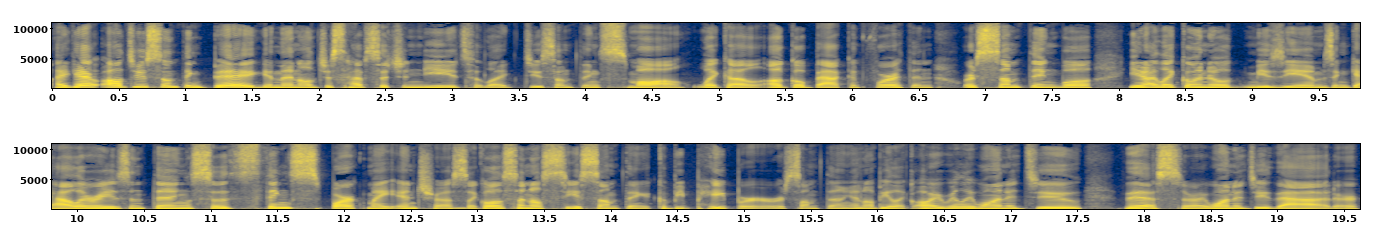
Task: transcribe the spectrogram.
I get I'll do something big and then I'll just have such a need to like do something small. Like I'll I'll go back and forth and or something will you know, I like going to museums and galleries and things. So things spark my interest. Like all of a sudden I'll see something. It could be paper or something and I'll be like, "Oh, I really want to do this or I want to do that or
